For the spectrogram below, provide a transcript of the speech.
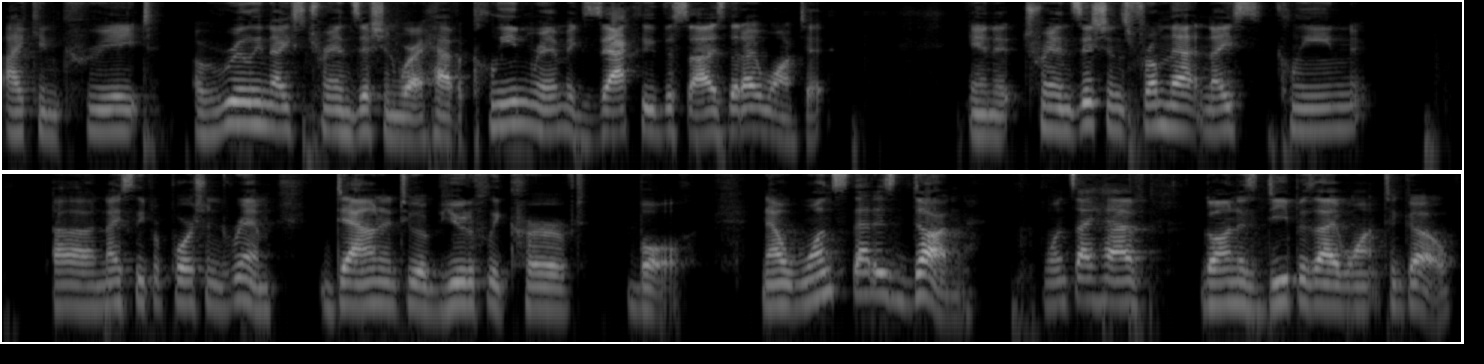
I can create a really nice transition where I have a clean rim exactly the size that I want it. And it transitions from that nice, clean, uh, nicely proportioned rim down into a beautifully curved bowl. Now, once that is done, once I have gone as deep as I want to go,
